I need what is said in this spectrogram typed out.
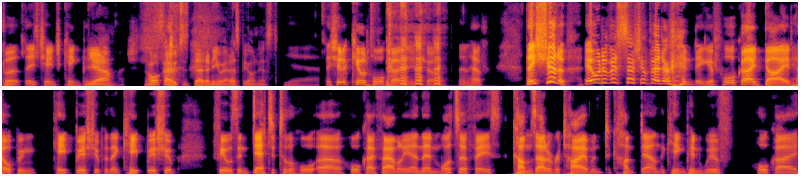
but they changed Kingpin. Yeah. Hawkeye was just dead anyway. Let's be honest. yeah, they should have killed Hawkeye in his show and have. They should have. It would have been such a better ending if Hawkeye died helping Kate Bishop, and then Kate Bishop feels indebted to the Haw- uh, Hawkeye family, and then what's her face comes out of retirement to hunt down the Kingpin with Hawkeye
